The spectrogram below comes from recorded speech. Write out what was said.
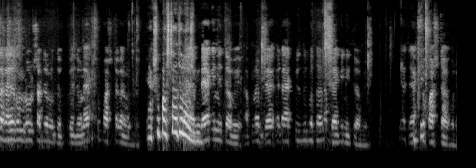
টাকা এরকম রোল শার্টের মধ্যে পেয়ে যাবেন একশো পাঁচ টাকার মধ্যে। একশো পাঁচ টাকা চলে আসবে। ব্যাগই নিতে হবে। আপনার ব্যাগ এটা এক পিস দুই পিস হয় না ব্যাগই নিতে হবে। ঠিক আছে? একশো পাঁচ টাকা করে।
